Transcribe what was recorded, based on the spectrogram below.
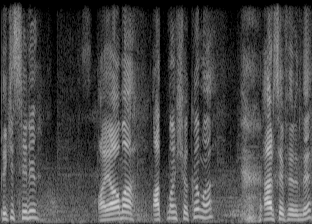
Peki senin ayağıma atman şaka mı? Her seferinde.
